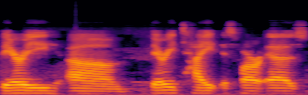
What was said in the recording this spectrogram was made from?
very um, very tight as far as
